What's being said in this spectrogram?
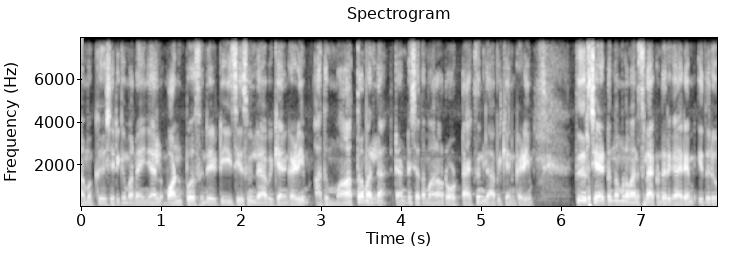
നമുക്ക് ശരിക്കും പറഞ്ഞു കഴിഞ്ഞാൽ വൺ പെർസെന്റേജ് ടി സി എസും ലാഭിക്കാൻ കഴിയും. അത് മാത്രമല്ല രണ്ട് ശതമാനം റോഡ് ടാക്സും ലാഭിക്കാൻ കഴിയും. തീർച്ചയായിട്ടും നമ്മൾ മനസ്സിലാക്കേണ്ട ഒരു കാര്യം ഇതൊരു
